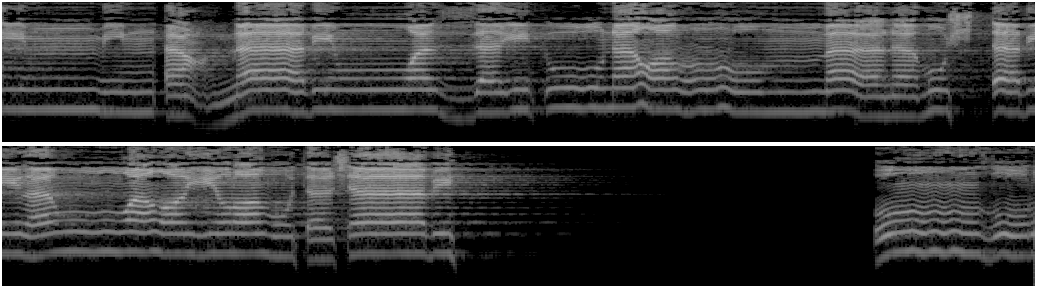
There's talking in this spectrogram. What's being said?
من أعناب والزيتون والرمان مشتبها وغير متشابه انظروا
